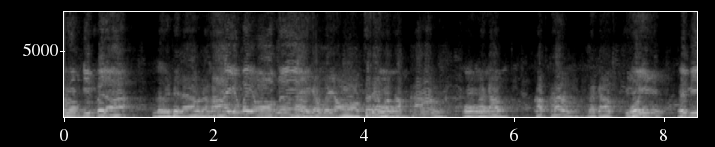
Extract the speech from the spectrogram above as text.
โรงยิมไปแล้วฮะ เลยไปแล้วนะครัขาบยยังไม่ออกเลยถ้ายังไม่ออกแสดงว่าโอ้คับข้างโอ้ นะครับคับข้างนะครับทีโอ้ยนี้เอ้ยมี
